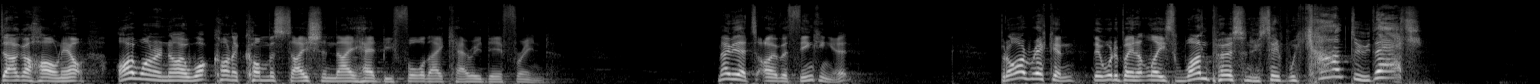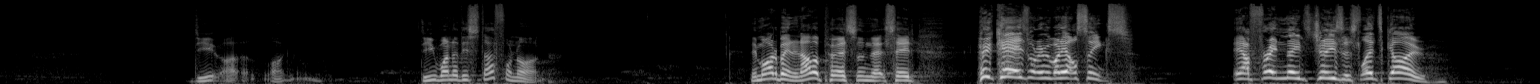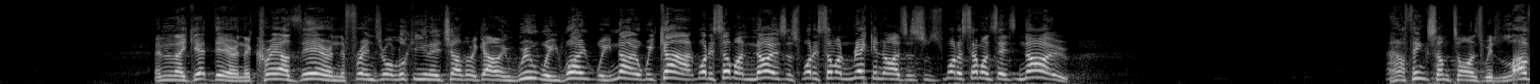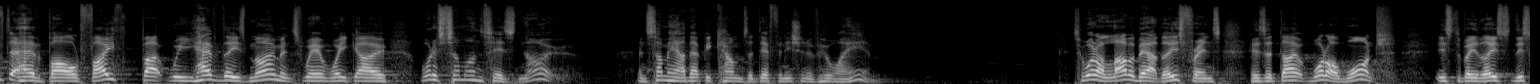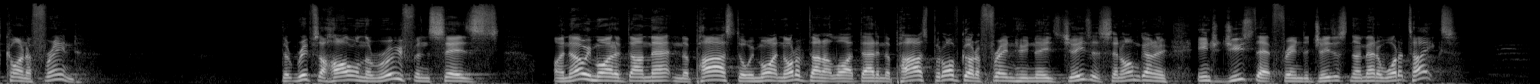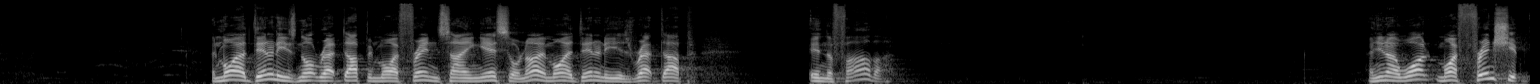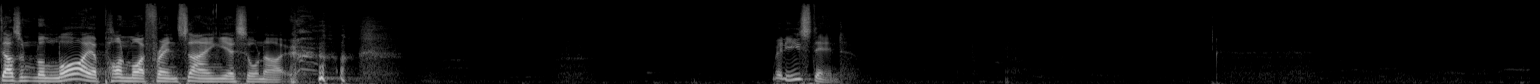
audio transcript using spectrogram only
dug a hole. Now, I want to know what kind of conversation they had before they carried their friend. Maybe that's overthinking it. But I reckon there would have been at least one person who said, We can't do that. Do you, uh, like, do you wonder this stuff or not? There might have been another person that said, Who cares what everybody else thinks? Our friend needs Jesus, let's go. And then they get there, and the crowd's there, and the friends are all looking at each other and going, Will we? Won't we? No, we can't. What if someone knows us? What if someone recognizes us? What if someone says no? And I think sometimes we'd love to have bold faith, but we have these moments where we go, What if someone says no? And somehow that becomes a definition of who I am. So, what I love about these friends is that they, what I want is to be this kind of friend that rips a hole in the roof and says, I know we might have done that in the past, or we might not have done it like that in the past, but I've got a friend who needs Jesus, and I'm going to introduce that friend to Jesus no matter what it takes. And my identity is not wrapped up in my friend saying yes or no. My identity is wrapped up in the Father. And you know what? My friendship doesn't rely upon my friend saying yes or no. Where do you stand?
